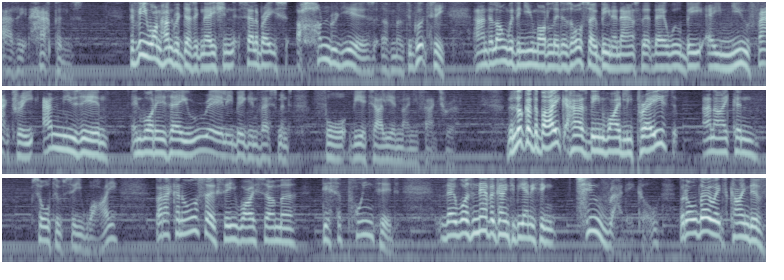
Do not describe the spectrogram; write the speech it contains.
as it happens. The V100 designation celebrates 100 years of Moto Guzzi, and along with the new model it has also been announced that there will be a new factory and museum in what is a really big investment for the Italian manufacturer. The look of the bike has been widely praised, and I can sort of see why, but I can also see why some are disappointed. There was never going to be anything too radical, but although it's kind of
